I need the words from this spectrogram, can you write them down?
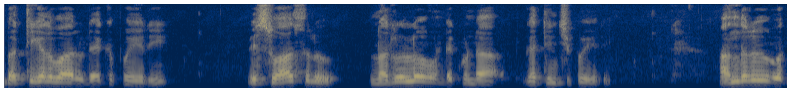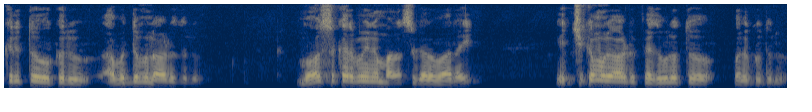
భక్తి గలవారు లేకపోయేది విశ్వాసులు నరులలో ఉండకుండా గతించిపోయేది అందరూ ఒకరితో ఒకరు అబద్ధములాడుదురు. మోసకరమైన మనసు గలవారై ఇచ్చుకములాడు పెదవులతో పలుకుదురు.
